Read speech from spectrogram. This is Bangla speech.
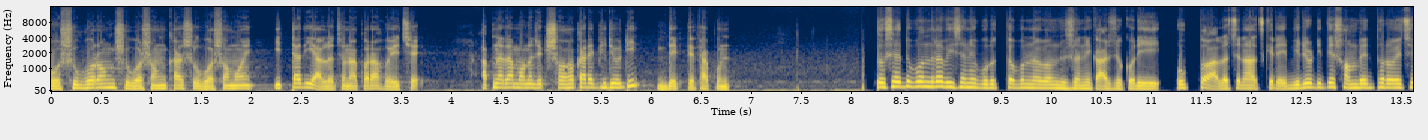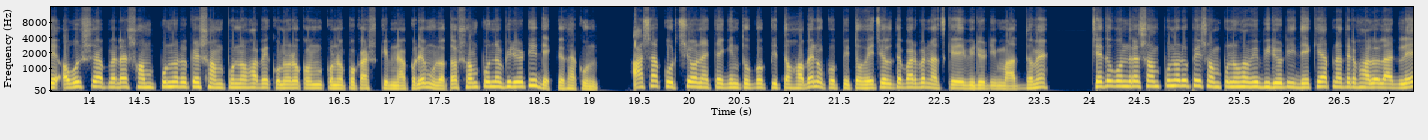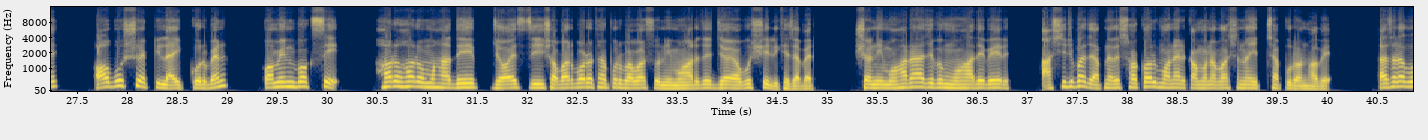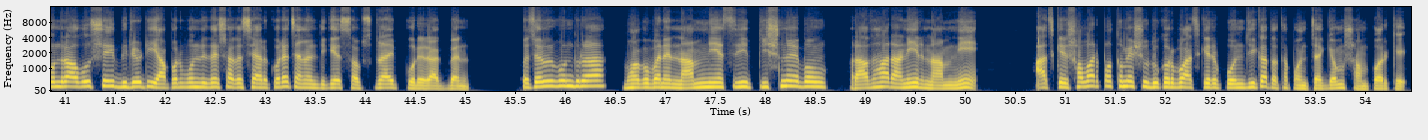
ও শুভ রং শুভ সংখ্যা শুভ সময় ইত্যাদি আলোচনা করা হয়েছে। আপনারা মনোযোগ সহকারে ভিডিওটি দেখতে থাকুন। তো সেহেতু বন্ধুরা, ভীষণই গুরুত্বপূর্ণ এবং ভীষণই কার্যকরী উক্ত আলোচনা আজকের এই ভিডিওটিতে সমৃদ্ধ রয়েছে। অবশ্যই আপনারা সম্পূর্ণরূপে, সম্পূর্ণভাবে কোনো রকম কোনো প্রকাশ স্কিপ না করে মূলত সম্পূর্ণ ভিডিওটি দেখতে থাকুন। আশা করছি অনেকটা কিন্তু উপকৃত হবেন, উপকৃত হয়ে চলতে পারবেন আজকের এই ভিডিওটির মাধ্যমে। সেহেতু বন্ধুরা, সম্পূর্ণরূপে, সম্পূর্ণভাবে ভিডিওটি দেখে আপনাদের ভালো লাগলে অবশ্যই একটি লাইক করবেন। কমেন্ট বক্সে হর হর মহাদেব, জয় শ্রী সবার বড় ঠাকুর বাবা শনি মহারাজের জয় অবশ্যই লিখে যাবেন। শনি মহারাজ এবং মহাদেবের আশীর্বাদে আপনাদের সকল মনের কামনা বাসনা ইচ্ছা পূরণ হবে। তাছাড়া বন্ধুরা, অবশ্যই ভিডিওটি আপন বন্ধুদের সাথে শেয়ার করে চ্যানেলটিকে সাবস্ক্রাইব করে রাখবেন। তো চলুন বন্ধুরা, ভগবানের নাম নিয়ে শ্রী কৃষ্ণ এবং রাধা রানীর নাম নিয়ে আজকে সবার প্রথমে শুরু করব আজকের পঞ্জিকা তথা পঞ্চাগম সম্পর্কে।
